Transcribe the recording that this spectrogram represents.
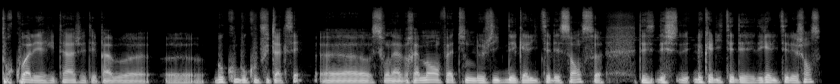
pourquoi l'héritage n'était pas beaucoup beaucoup plus taxé. si on a vraiment en fait une logique d'égalité des sens, d'égalité des, des, des chances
